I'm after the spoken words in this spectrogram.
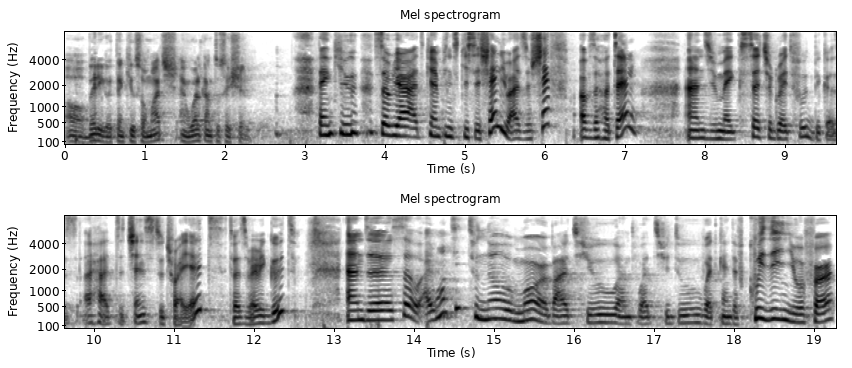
Oh, very good. Thank you so much, and welcome to Seychelles. Thank you. So we are at Kempinski Seychelles. You are the chef of the hotel, and you make such a great food because I had the chance to try it. It was very good. And uh, so I wanted to know more about you and what you do, what kind of cuisine you offer.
